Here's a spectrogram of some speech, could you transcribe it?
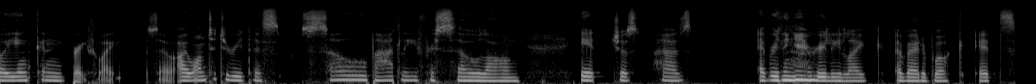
Oyinkan Braithwaite. So I wanted to read this so badly for so long. It just has everything I really like about a book. It's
